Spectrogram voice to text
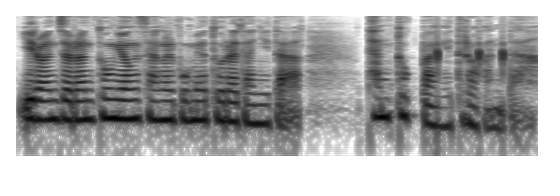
이런저런 동영상을 보며 돌아다니다 단톡방에 들어간다.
